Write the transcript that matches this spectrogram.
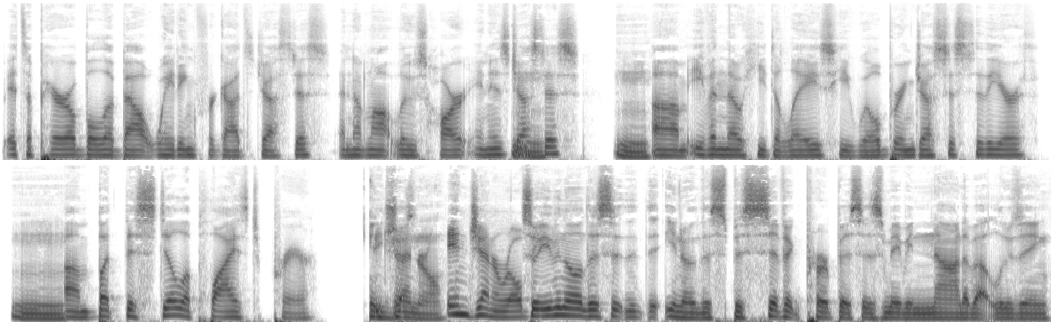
it's a parable about waiting for God's justice and to not lose heart in His Mhm. justice. Mm, Um, even though He delays, He will bring justice to the earth. mm. Um, but this still applies to prayer in general. In general, So even though this, is, you know, the specific purpose is maybe not about losing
